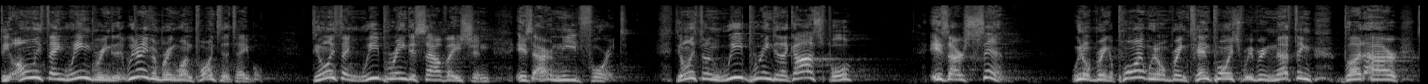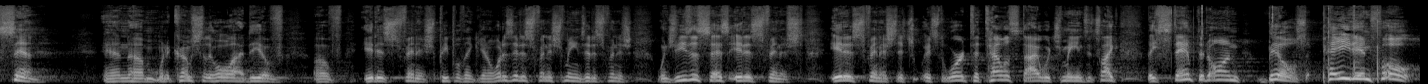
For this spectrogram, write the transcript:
The only thing we bring, we don't even bring one point to the table. The only thing we bring to salvation is our need for it. The only thing we bring to the gospel is our sin. We don't bring a point, we don't bring 10 points, we bring nothing but our sin. And um, when it comes to the whole idea of, of it is finished, people think, you know, what does it is finished means? It is finished. When Jesus says it is finished, it is finished. It's, it's the word tetelestai, which means it's like they stamped it on bills, paid in full,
